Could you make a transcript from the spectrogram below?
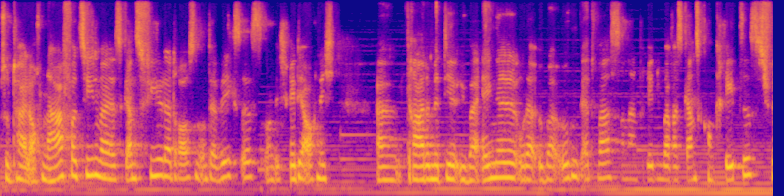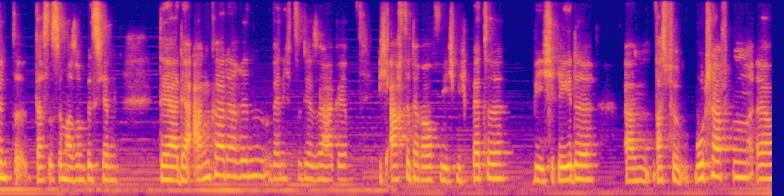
zum Teil auch nachvollziehen, weil es ganz viel da draußen unterwegs ist. Und ich rede ja auch nicht äh, gerade mit dir über Engel oder über irgendetwas, sondern wir reden über was ganz Konkretes. Ich finde, das ist immer so ein bisschen der, der Anker darin, wenn ich zu dir sage, ich achte darauf, wie ich mich bette, wie ich rede, ähm, was für Botschaften äh,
